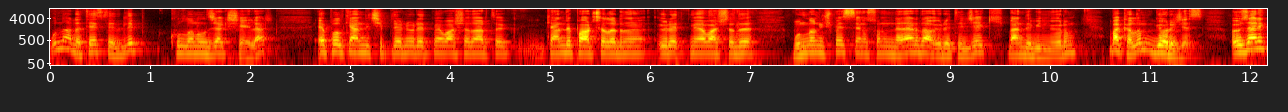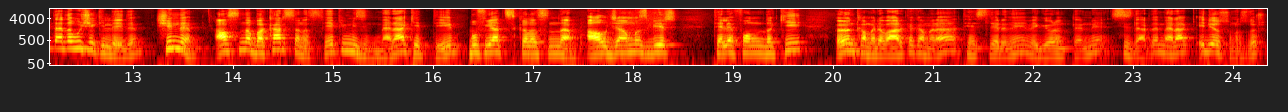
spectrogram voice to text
Bunlar da test edilip kullanılacak şeyler. Apple kendi çiplerini üretmeye başladı artık. Kendi parçalarını üretmeye başladı. Bundan 3-5 sene sonra neler daha üretilecek ben de bilmiyorum. Bakalım göreceğiz. Özellikler de bu şekildeydi. Şimdi aslında bakarsanız hepimizin merak ettiği bu fiyat skalasında alacağımız bir telefondaki ön kamera ve arka kamera testlerini ve görüntülerini sizler de merak ediyorsunuzdur.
